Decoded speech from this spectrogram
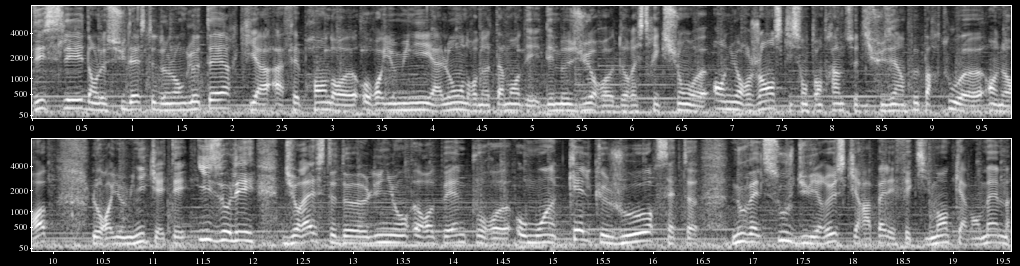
décelé dans le sud-est de l'Angleterre, qui a, fait prendre euh, au Royaume-Uni et à Londres notamment des, mesures de restriction euh, en urgence qui sont en train de se diffuser un peu partout en Europe. Le Royaume-Uni qui a été isolé du reste de l'Union européenne pour au moins quelques jours. Cette nouvelle souche du virus qui rappelle effectivement qu'avant même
